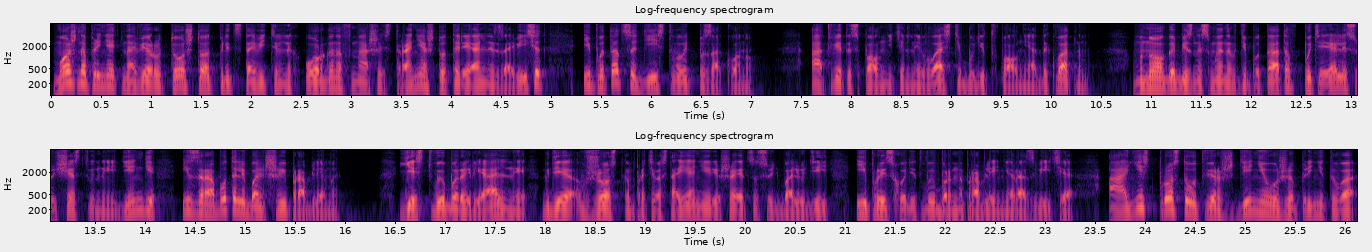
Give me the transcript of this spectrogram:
Можно принять на веру то, что от представительных органов в нашей стране что-то реально зависит, и пытаться действовать по закону ответ исполнительной власти будет вполне адекватным. Много бизнесменов-депутатов потеряли существенные деньги и заработали большие проблемы. Есть выборы реальные, где в жестком противостоянии решается судьба людей и происходит выбор направления развития, а есть просто утверждение уже принятого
